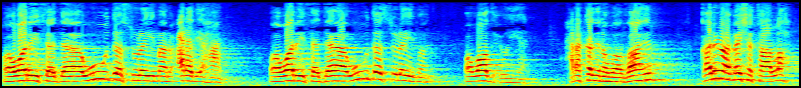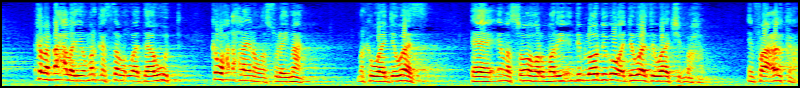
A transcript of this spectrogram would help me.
waa waria daawuuda sulaymaanu carabi ahaan. Waa waria daawuuda sulaymaan waa waadix weeyaan. Xarakadiina waa daahir. Qarina meesha taalla. Kala dhaxlayo mar kastaba waa daawuud ka wax dhexlayna waa sulaymaan marka waa jawaaz. In la soo hormariyo in dib loo dhigo waa jawaaza waajib maaha. In faacilka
